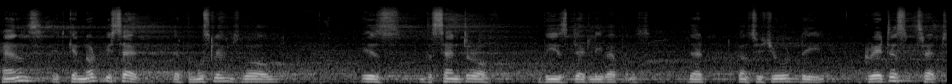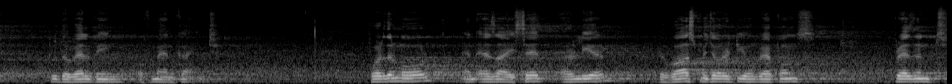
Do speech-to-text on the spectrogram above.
Hence, it cannot be said that the Muslim world is the center of these deadly weapons that constitute the greatest threat to the well being of mankind. Furthermore, and as I said earlier, the vast majority of weapons present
